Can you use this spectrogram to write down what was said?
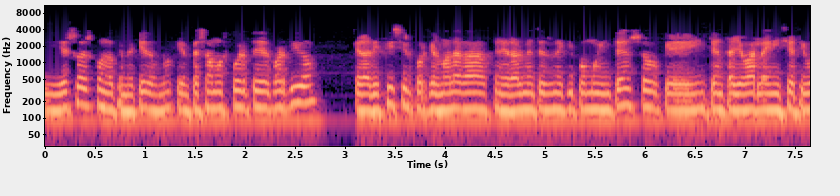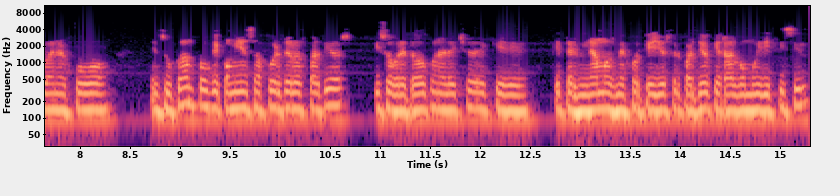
Y eso es con lo que me quedo, ¿no? Que empezamos fuerte el partido, que era difícil porque el Málaga generalmente es un equipo muy intenso, que intenta llevar la iniciativa en el juego en su campo, que comienza fuerte los partidos y sobre todo con el hecho de que, que terminamos mejor que ellos el partido, que era algo muy difícil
